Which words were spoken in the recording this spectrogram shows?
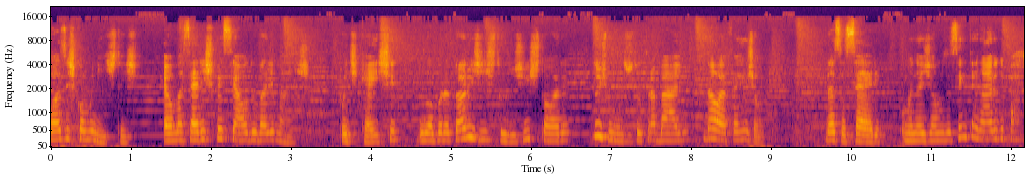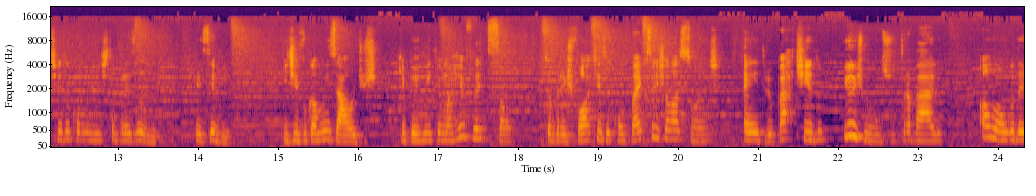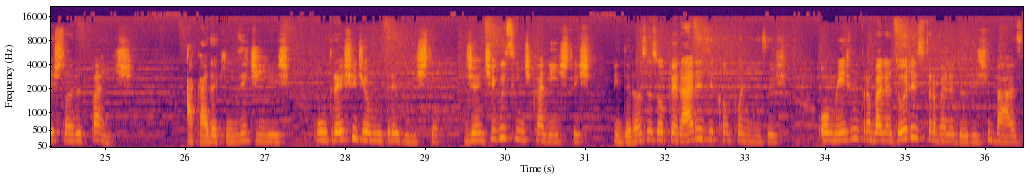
Vozes Comunistas é uma série especial do Vale Mais, podcast do Laboratório de Estudos de História dos Mundos do Trabalho da UFRJ. Nessa série, homenageamos o centenário do Partido Comunista Brasileiro, PCB, e divulgamos áudios que permitem uma reflexão sobre as fortes e complexas relações entre o partido e os mundos do trabalho ao longo da história do país. A cada 15 dias, um trecho de uma entrevista de antigos sindicalistas, lideranças operárias e camponesas, ou mesmo trabalhadoras e trabalhadores de base,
